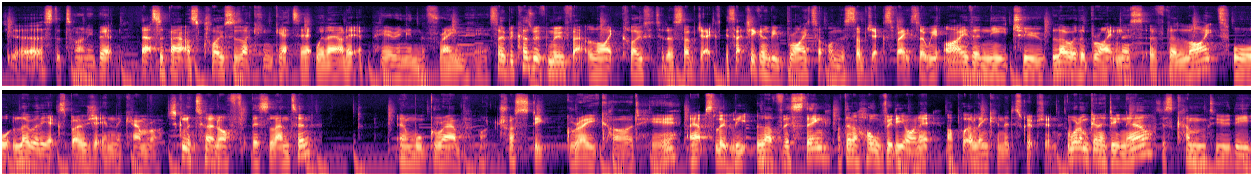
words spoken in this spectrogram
just a tiny bit. That's about as close as I can get it without it appearing in the frame here. So because we've moved that light closer to the subject, it's actually going to be brighter on the subject's face. So we either need to lower the brightness of the light or lower the exposure in the camera. Just going to turn off this lantern and we'll grab our trusty grey card here. I absolutely love this thing. I've done a whole video on it. I'll put a link in the description. So what I'm gonna do now is just come to the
